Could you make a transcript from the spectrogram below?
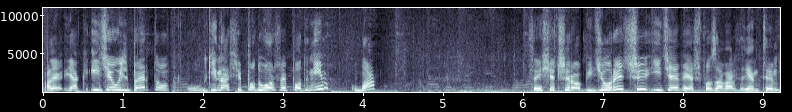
Ale jak idzie Wilber, to ugina się podłoże pod nim, Kuba? W sensie, czy robi dziury, czy idzie, wiesz, po zamarzniętym?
